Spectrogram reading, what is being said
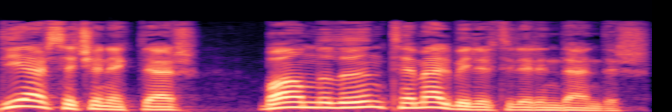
Diğer seçenekler, bağımlılığın temel belirtilerindendir.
